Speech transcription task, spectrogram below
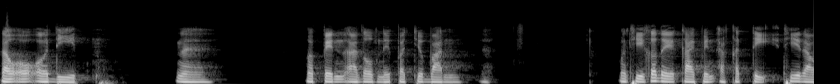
เราเอาอดีตนะมาเป็นอารมณ์ในปัจจุบันนะบางทีก็เลยกลายเป็นอคติที่เรา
